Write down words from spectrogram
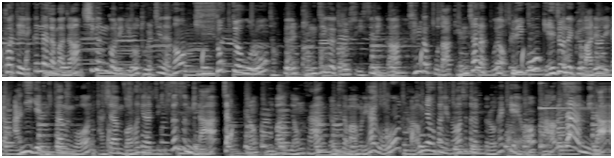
아쿠아테일이 끝나자마자 치근거리기로 돌진해서 지속적으로 적들 경직을 걸 수 있으니까 생각보다 괜찮았고요. 그리고 예전에 그 마릴리가 아니게 됐다는 건 다시 한번 확인할 수 있었습니다. 자 그럼 이번 영상 여기서 마무리하고 다음 영상에서 찾아뵙도록 할게요. 감사합니다.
